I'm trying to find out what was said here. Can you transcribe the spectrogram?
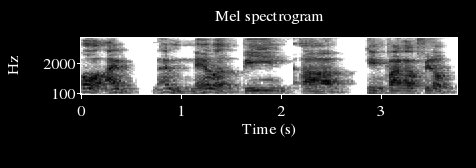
oh, I've I've never been uh, in front of you know,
